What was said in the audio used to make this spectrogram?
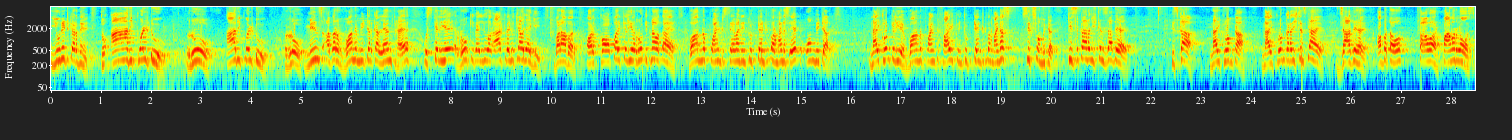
यूनिट कर दें तो R equal to rho R equal to rho means अगर वन मीटर का लेंथ है, उसके लिए रो की वैल्यू और आर की वैल्यू क्या हो जाएगी? बराबर। और कॉपर के लिए रो कितना होता है? One point seven into ten to power minus eight ohm metre nichrome के लिए one point five into ten to power minus six ohm metre किसका रजिस्टेंस ज़्यादा है? इसका नाइक्रोम का नाइक्रोम का रेजिस्टेंस क्या है? ज़्यादा है। अब बताओ power power loss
